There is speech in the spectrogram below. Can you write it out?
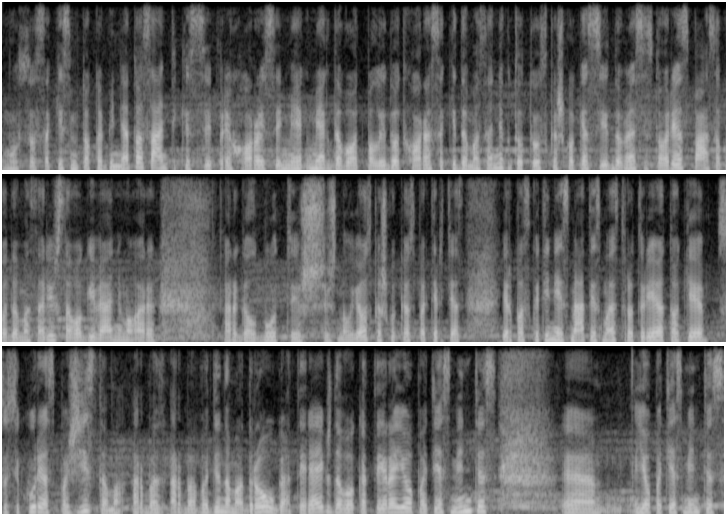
mūsų, sakysim, to kabineto santykis prie choro, jisai mėgdavo atpalaiduoti chorą, sakydamas anegdotus, kažkokias įdomias istorijas, pasakodamas ar iš savo gyvenimo, ar, ar galbūt iš, iš naujos kažkokios patirties. Ir paskutiniais metais maestro turėjo tokį susikūręs pažįstamą arba, arba vadinamą draugą. Tai reikšdavo, kad tai yra jo paties mintis, e, jo paties mintis,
